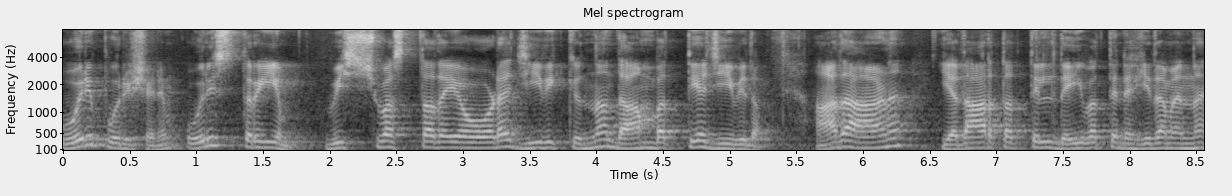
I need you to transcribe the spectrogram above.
ഒരു പുരുഷനും ഒരു സ്ത്രീയും വിശ്വസ്തയോടെ ജീവിക്കുന്ന ദാമ്പത്യ ജീവിതം. അതാണ് യഥാർത്ഥത്തിൽ ദൈവത്തിന്റെ ഹിതമെന്ന്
